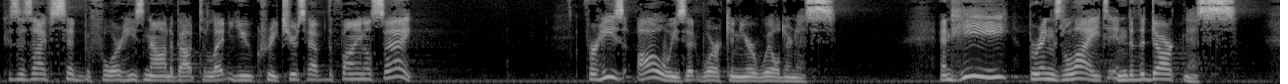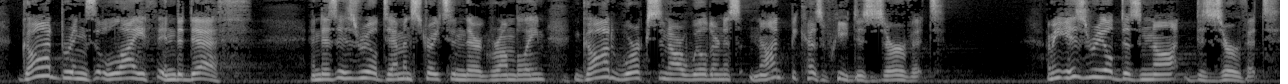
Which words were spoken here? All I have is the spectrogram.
because as I've said before, He's not about to let you creatures have the final say. For He's always at work in your wilderness, and He brings light into the darkness. God brings life into death. And as Israel demonstrates in their grumbling, God works in our wilderness not because we deserve it. I mean, Israel does not deserve it.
